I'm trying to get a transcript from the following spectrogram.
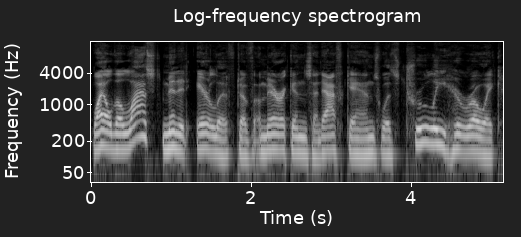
While the last minute airlift of Americans and Afghans was truly heroic,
